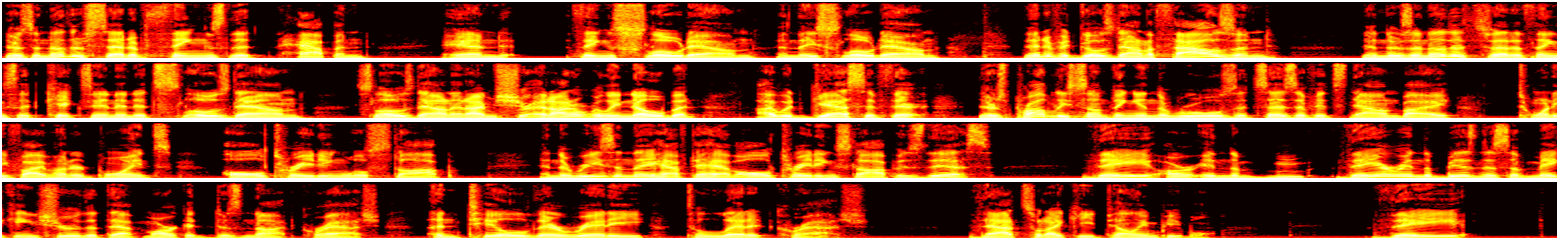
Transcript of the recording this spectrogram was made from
There's another set of things that happen and things slow down and they slow down. Then if it goes down a thousand, then there's another set of things that kicks in and it slows down, slows down. And I'm sure, and I don't really know, but I would guess if there, there's probably something in the rules that says if it's down by 2,500 points, all trading will stop. And the reason they have to have all trading stop is this: they are in the they are in the business of making sure that that market does not crash until they're ready to let it crash. That's what I keep telling people. They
